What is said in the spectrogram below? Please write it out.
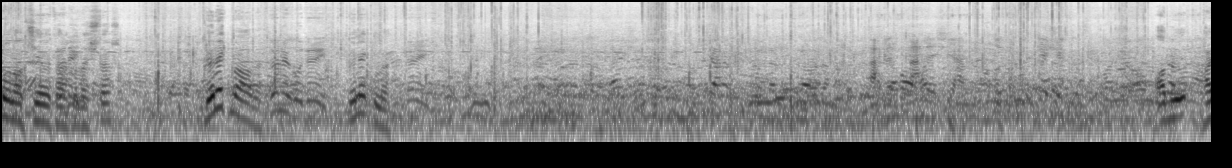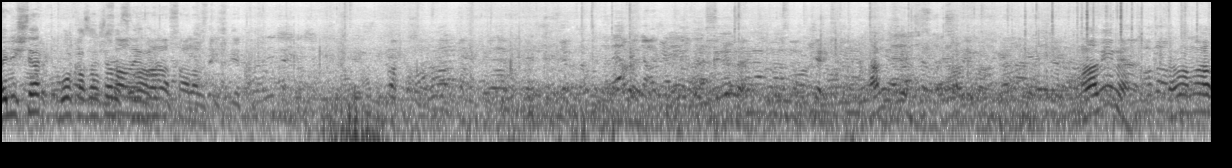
Dolapçı evet arkadaşlar. Dönek mi abi? Dönek o dönek. Dönek mi? Dönek. Abi hayırlı işler, bol kazançlar olsun abi. Sağ olun. Mavi mi? Tamam al.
